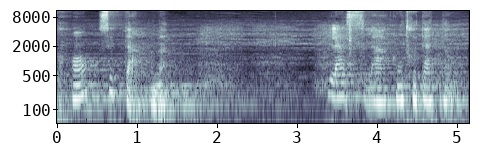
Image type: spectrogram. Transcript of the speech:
Prends cette arme. Place-la contre ta tempe.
